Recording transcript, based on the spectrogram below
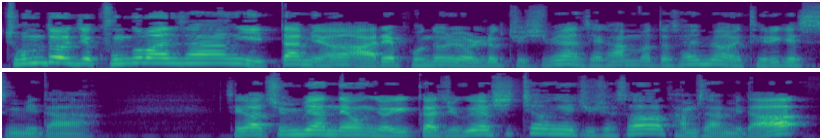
좀 더 이제 궁금한 사항이 있다면 아래 번호를 연락 주시면 제가 한 번 더 설명을 드리겠습니다. 제가 준비한 내용 여기까지고요. 시청해 주셔서 감사합니다.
